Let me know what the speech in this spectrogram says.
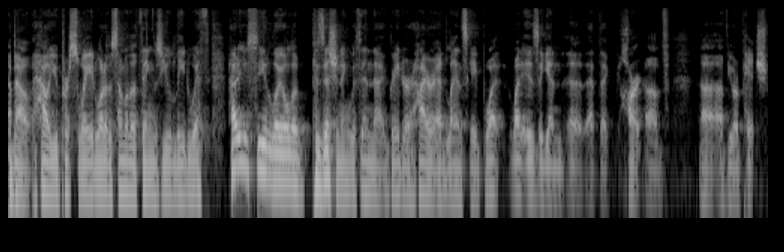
about how you persuade. What are some of the things you lead with? How do you see Loyola positioning within that greater higher ed landscape? What what is again uh, at the heart of uh, of your pitch?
